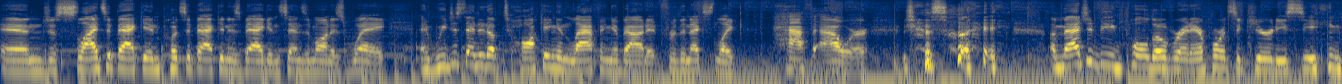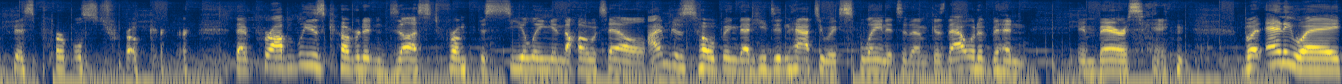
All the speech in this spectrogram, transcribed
and just slides it back in, puts it back in his bag, and sends him on his way. And we just ended up talking and laughing about it for the next like half hour. Just like, imagine being pulled over at airport security, seeing this purple stroker that probably is covered in dust from the ceiling in the hotel. I'm just hoping that he didn't have to explain it to them because that would have been embarrassing. but anyway,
